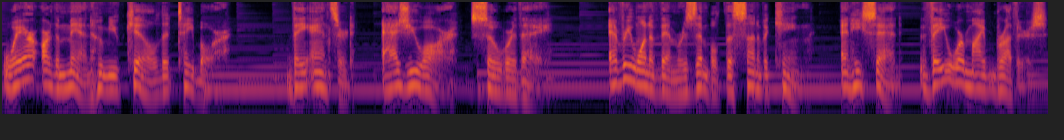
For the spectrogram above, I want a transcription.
Where are the men whom you killed at Tabor? They answered, As you are, so were they. Every one of them resembled the son of a king. And he said, They were my brothers,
